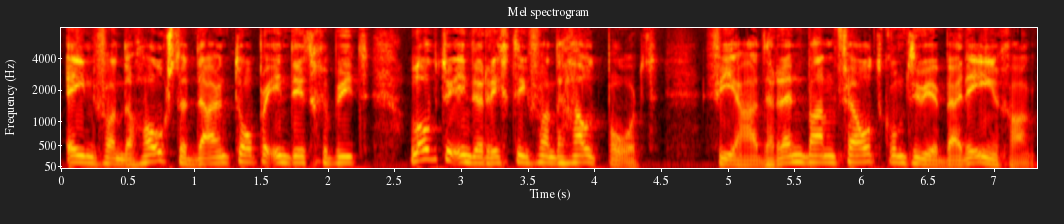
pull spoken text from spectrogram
een van de hoogste duintoppen in dit gebied, loopt u in de richting van de Houtpoort. Via het renbaanveld komt u weer bij de ingang.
